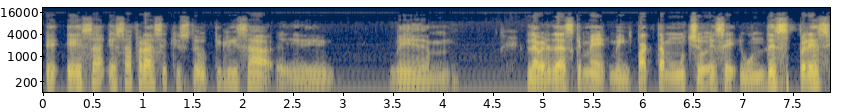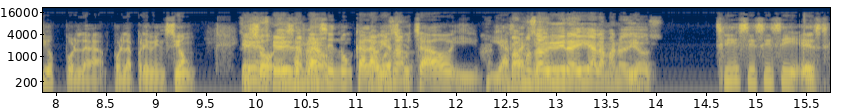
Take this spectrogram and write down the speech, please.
E, esa, esa frase que usted utiliza, eh, me, la verdad es que me, impacta mucho, ese, un desprecio por la, por la prevención. Eso, esa frase nunca la había escuchado y, Vamos a vivir ahí a la mano de Dios. Sí, sí, sí, sí, es,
